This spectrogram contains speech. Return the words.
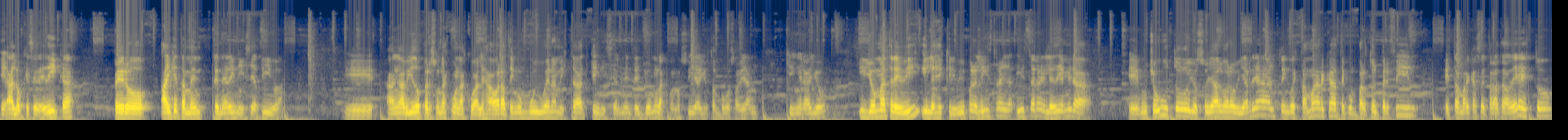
eh, a lo que se dedica, pero hay que también tener iniciativa. Eh, han habido personas con las cuales ahora tengo muy buena amistad que inicialmente yo no las conocía, ellos tampoco sabían quién era yo. Y yo me atreví y les escribí por el Instagram y les dije, mira, eh, mucho gusto, yo soy Álvaro Villarreal, tengo esta marca, te comparto el perfil, esta marca se trata de esto,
